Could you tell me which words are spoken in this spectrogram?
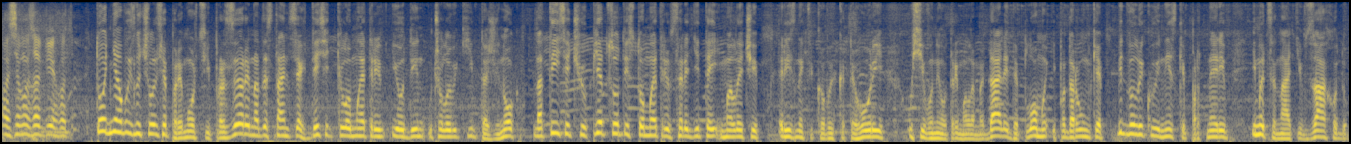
у цьому забігу. Того дня визначилися переможці і призери на дистанціях 10 кілометрів і один у чоловіків та жінок на 1000, 500 і 100 метрів серед дітей і малечі різних вікових категорій. Усі вони отримали медалі, дипломи і подарунки від великої низки партнерів і меценатів заходу.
